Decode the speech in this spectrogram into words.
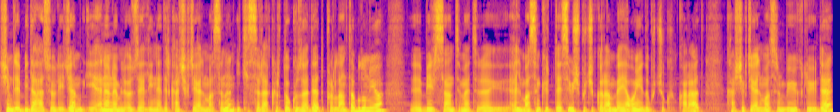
Şimdi bir daha söyleyeceğim. E, en önemli özelliği nedir kaçıkçı elmasının? İki sıra 49 adet pırlanta bulunuyor. E, bir santimetre elmasın kütlesi 3,5 gram veya 17,5 karat. Kaşıkçı elmasının büyüklüğü de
